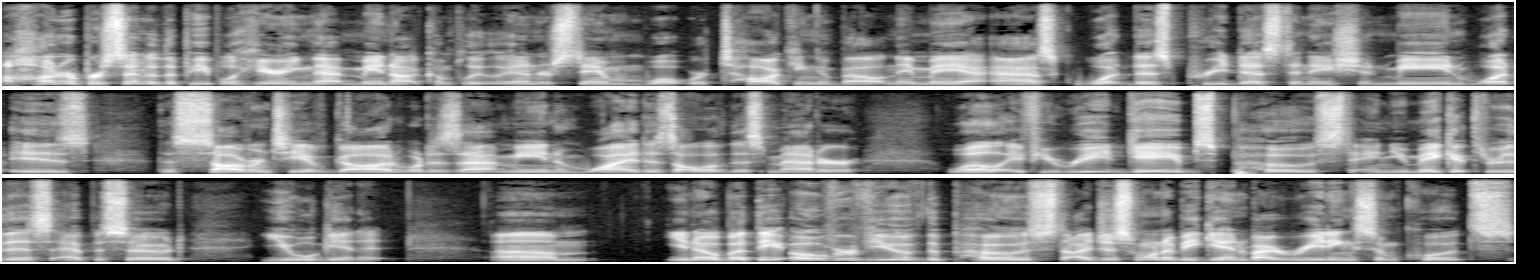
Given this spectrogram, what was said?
100% of the people hearing that may not completely understand what we're talking about and they may ask what does predestination mean? What is the sovereignty of god? What does that mean? And why does all of this matter? Well if you read gabe's post and you make it through this episode you will get it. Um, you know but the overview of the post i just want to begin by reading some quotes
